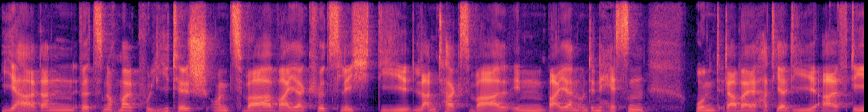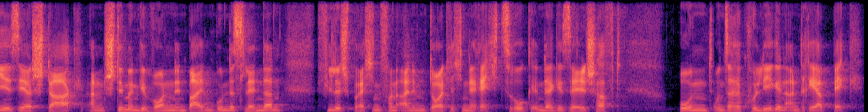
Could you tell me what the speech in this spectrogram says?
Ja, dann wird es nochmal politisch. Und zwar war ja kürzlich die Landtagswahl in Bayern und in Hessen. Und dabei hat ja die AfD sehr stark an Stimmen gewonnen in beiden Bundesländern. Viele sprechen von einem deutlichen Rechtsruck in der Gesellschaft. Und unsere Kollegin Andrea Beck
